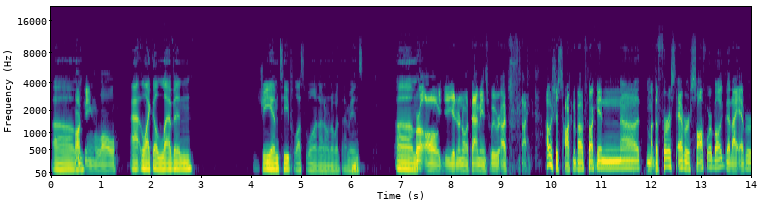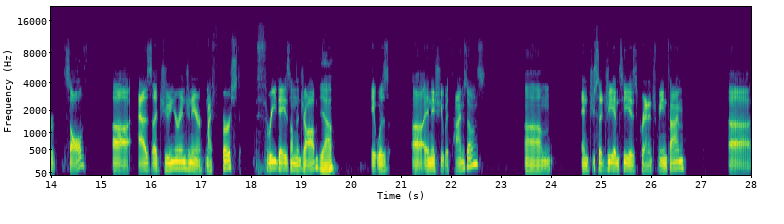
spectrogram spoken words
Um, Fucking lol. At like eleven GMT plus one. I don't know what that means. Um, Bro, oh, you don't know what that means. We were, I, I was just talking about fucking uh, the first ever software bug that I ever solved uh, as a junior engineer. My first three days on the job. Yeah, it was uh, an issue with time zones. Um, and so GMT is Greenwich Mean Time. Uh,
